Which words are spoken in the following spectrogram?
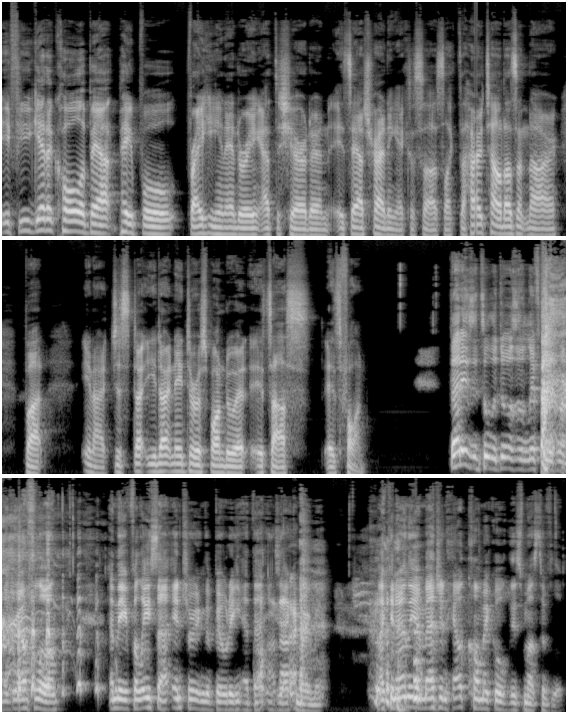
if you get a call about people breaking and entering at the Sheraton, it's our training exercise. Like the hotel doesn't know, but you know, just don't, you don't need to respond to it. It's us. It's fine." That is until the doors of the lift open on the ground floor, and the police are entering the building at that Oh, exact no. moment. I can only imagine how comical this must have looked.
